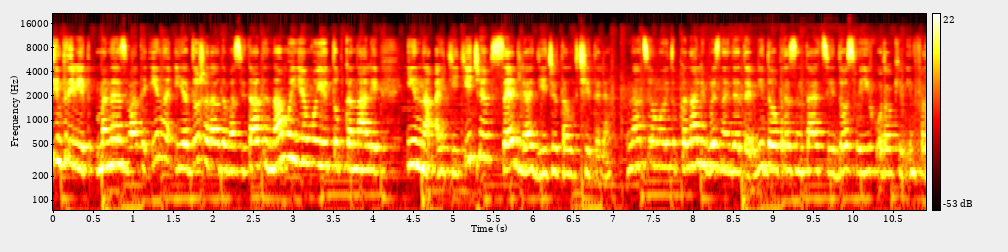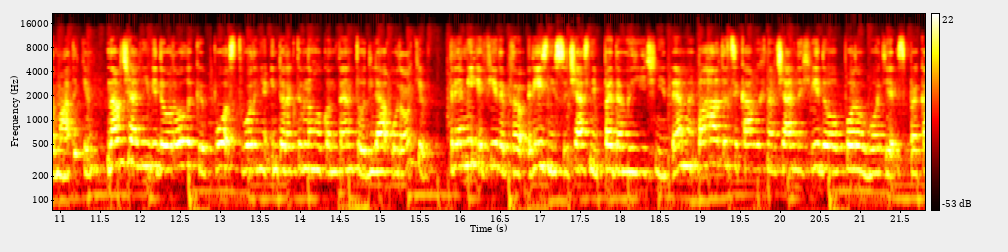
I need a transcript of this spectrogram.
Всім привіт! Мене звати Інна, і я дуже рада вас вітати на моєму youtube каналі Інна IT Teacher все для діджитал вчителя. На цьому youtube каналі ви знайдете відеопрезентації до своїх уроків інформатики, навчальні відеоролики по створенню інтерактивного контенту для уроків, прямі ефіри про різні сучасні педагогічні теми, багато цікавих навчальних відео по роботі з ПК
